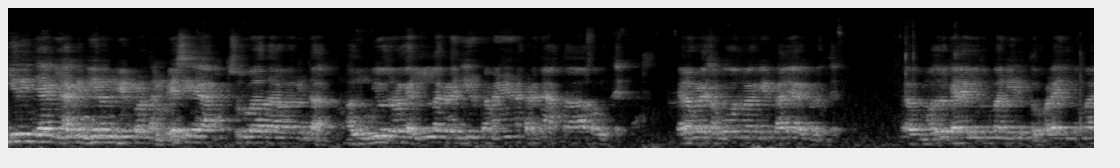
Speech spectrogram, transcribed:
ಈ ರೀತಿಯಾಗಿ ಯಾಕೆ ನೀರನ್ನು ಹೀರ್ಕೊಳ್ತಾನೆ? ಬೇಸಿಗೆ ಶುರುವಾದವಾಗಿದ್ದ ಅದು ಮುಗಿಯುವುದರೊಳಗೆ ಎಲ್ಲ ಕಡೆ ನೀರು ಕ್ರಮೇಣ ಕಡಿಮೆ ಆಗ್ತಾ ಹೋಗುತ್ತೆ. ಕೆಲವು ಕಡೆ ಸಂಪೂರ್ಣವಾಗಿ ನೀರು ಖಾಲಿ ಆಗಿಬಿಡುತ್ತೆ. ಮೊದಲು ಕೆರೆಯಲ್ಲಿ ತುಂಬಾ ನೀರಿತ್ತು ತುಂಬಾ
